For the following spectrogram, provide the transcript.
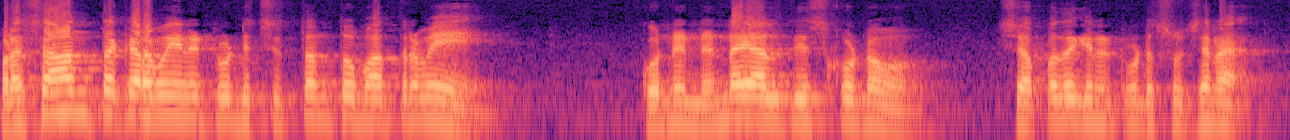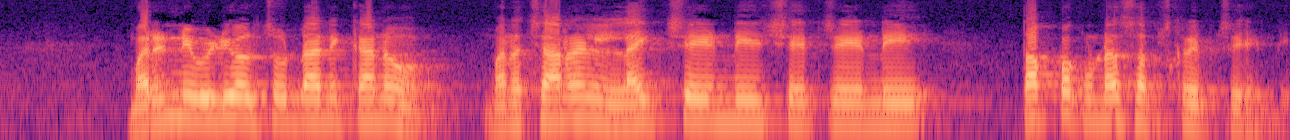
ప్రశాంతకరమైనటువంటి చిత్తంతో మాత్రమే కొన్ని నిర్ణయాలు తీసుకోవడం చెప్పదగినటువంటి సూచన. మరిన్ని వీడియోలు చూడడానికి కాను మన ఛానల్ని లైక్ చేయండి షేర్ చేయండి తప్పకుండా సబ్స్క్రైబ్ చేయండి.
